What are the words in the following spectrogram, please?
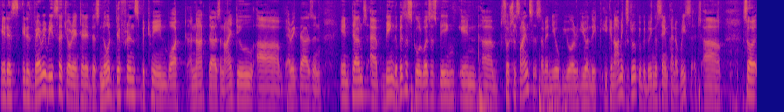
It is it is very research oriented. There's no difference between what Anat does and I do, uh, Eric does, and in terms of being the business school versus being in um, social sciences. I mean, you you're you're in the economics group. You'll be doing the same kind of research. Uh, so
